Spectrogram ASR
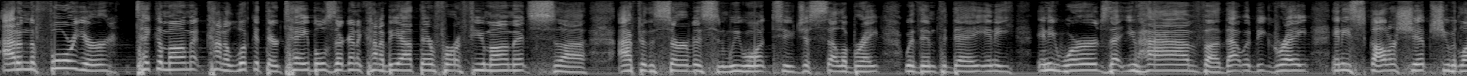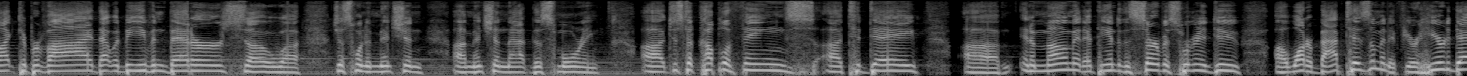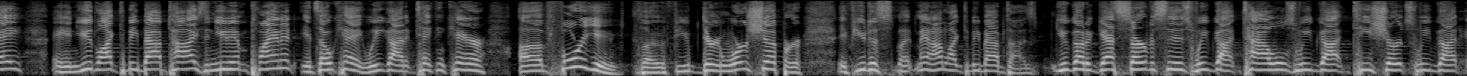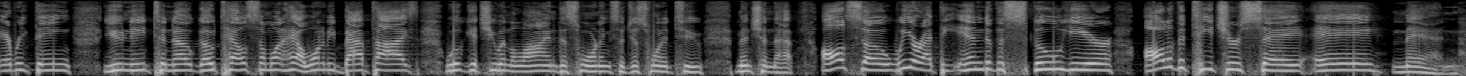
out in the foyer, take a moment, kind of look at their tables. They're going to kind of be out there for a few moments uh, after the service, and we want to just celebrate with them today. Any any words that you have, uh, that would be great. Any scholarships you would like to provide, that would be even better. So, uh, just want to mention uh, mention that this morning. Uh, just a couple of things uh, today. Uh, in a moment at the end of the service, we're going to do uh, water baptism. And if you're here today and you'd like to be baptized and you didn't plan it, it's okay. We got it taken care of for you. So if you during worship or if you just, but man, I'd like to be baptized. You go to guest services. We've got towels, we've got t-shirts, we've got everything you need to know. Go tell someone, hey, I want to be baptized. We'll get you in the line this morning. So just wanted to mention that. Also, we are at the end of the school year. All of the teachers say amen.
